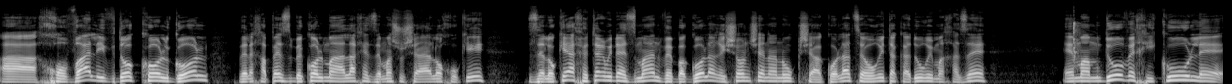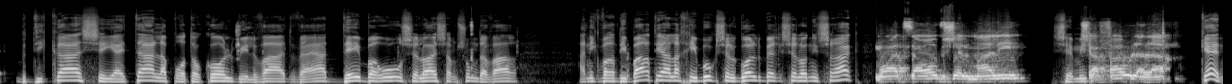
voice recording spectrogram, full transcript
החובה לבדוק כל גול ולחפש בכל מהלך איזה משהו שהיה לא חוקי. זה לוקח יותר מדי זמן, ובגול הראשון שלנו, כשהקולציה הוריד את הכדור עם החזה, הם עמדו וחיכו לבדיקה שהיא הייתה לפרוטוקול בלבד, והיה די ברור שלא היה שם שום דבר. אני כבר דיברתי על החיבוק של גולדברג שלא נשרק, כמו הצהוב של מאלי, שמד... שהפאול עליו, כן,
